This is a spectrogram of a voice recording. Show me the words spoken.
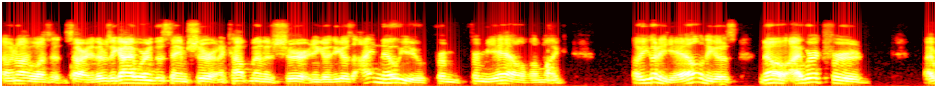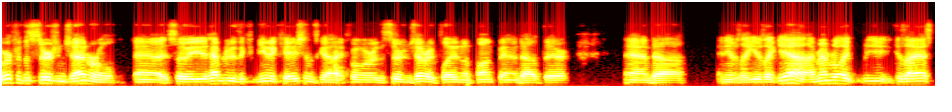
Oh no, I wasn't. Sorry. There was a guy wearing the same shirt, and I complimented his shirt, and he goes, he goes, I know you from from Yale. I'm like, oh, you go to Yale? And he goes, no, I work for. I work for the Surgeon General, uh, so he happened to be the communications guy for the Surgeon General. He played in a punk band out there, and uh, and he was like, he was like, yeah, I remember like because I asked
